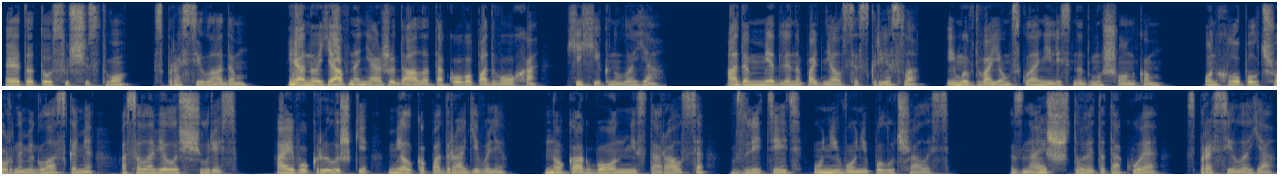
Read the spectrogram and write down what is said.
«Это то существо?» — спросил Адам. «И оно явно не ожидало такого подвоха», — хихикнула я. Адам медленно поднялся с кресла, и мы вдвоем склонились над мышонком. Он хлопал черными глазками, осоловело щурясь, а его крылышки мелко подрагивали. Но как бы он ни старался, взлететь у него не получалось. «Знаешь, что это такое?» — спросила я.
